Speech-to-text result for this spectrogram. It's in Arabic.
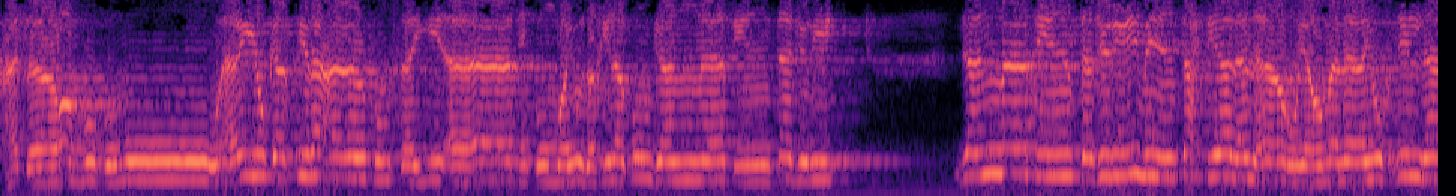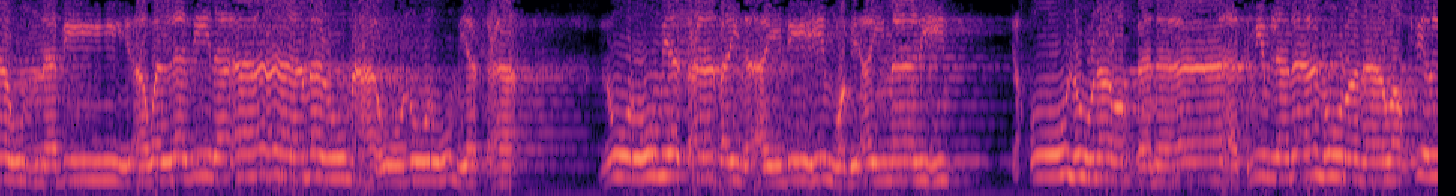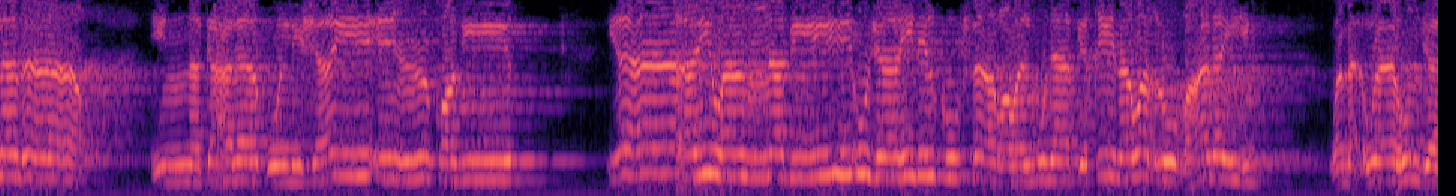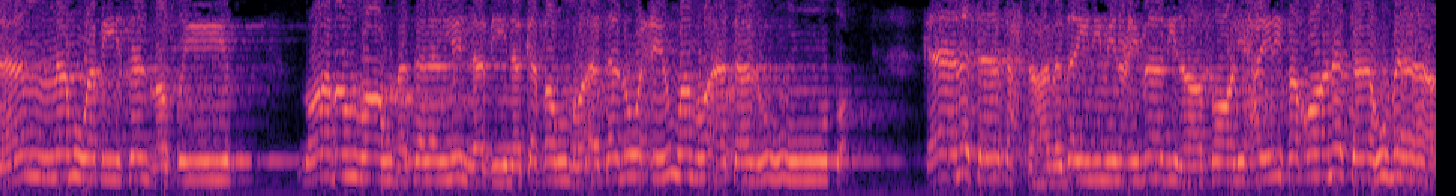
عسى ربكم أن يكفر عنكم سيئاتكم ويدخلكم جنات تجري جنات تجري من تحتها الأنهار يوم لا يخزي الله النبي والذين آمنوا معه نورهم يسعى نورهم يسعى بين أيديهم وبأيمانهم يقولون ربنا أتمم لنا نورنا واغفر لنا إنك على كل شيء قدير. يا أيها النبي أجاهد الكفار والمنافقين واغلظ عليهم ومأواهم جهنم وبئس المصير. ضرب الله مثلا للذين كفروا امرأة نوح وامرأة لوط. كانتا تحت عبدين من عبادنا صالحين فخانتاهما.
